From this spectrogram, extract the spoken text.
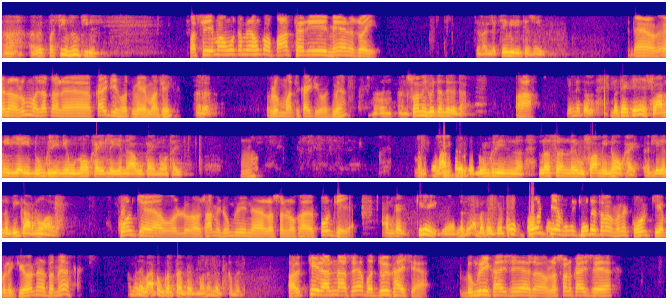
હા હવે પછી શું થયું? પછી એમાં હું તમને શું કહું પાંચ ફેરી મેં જોઈ એટલે કેવી રીતે જોઈ? એના રૂમમાં જતા ને કાઢી હોત મેં એમાંથી. રૂમમાંથી કાઢી હોત મેં. સ્વામી હોય તો અંદર હતા? હા. એમને તો બધા કે સ્વામી રહ્યા એ ડુંગળી ને એવું ન ખાય એટલે એને આવું કઈ ન થાય. વાત કરે કે ડુંગળી લસણ ને એવું સ્વામી ન ખાય એટલે એને વિકાર ન આવે. કોણ કે સ્વામી ડુંગળી ને લસણ નો ખાય કોણ કે? આમ કઈ કે કે નથી આ બધા કેતા કોણ કે? મને કહો ને તમે મને કોણ કે? મને કહો ને તમે. બધા વાતો કરતા મને નથી ખબર. હલકી રાનના છે બધુંય ખાય છે. ડુંગળી ખાય છે લસણ ખાય છે.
